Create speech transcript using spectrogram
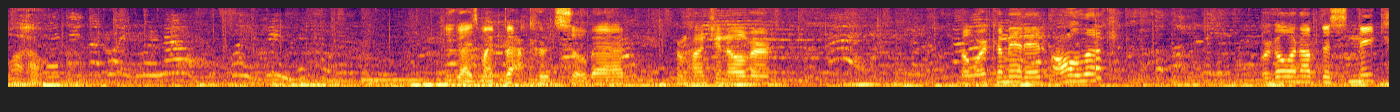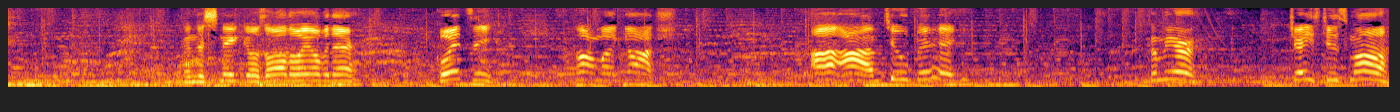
Wow. This is the place we're now. We've been before. You guys, my back hurts so bad from hunching over. But we're committed. Oh, look. We're going up the snake. And the snake goes all the way over there. Quincy. Oh my gosh. Ah, uh, I'm too big. Come here. Trey's too small.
